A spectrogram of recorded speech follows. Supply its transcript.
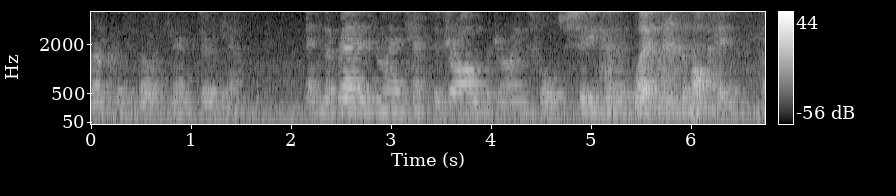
around Kosovo and here in Serbia. And the red is my attempt to draw with the drawing tool to show you kind of what is the Balkans.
